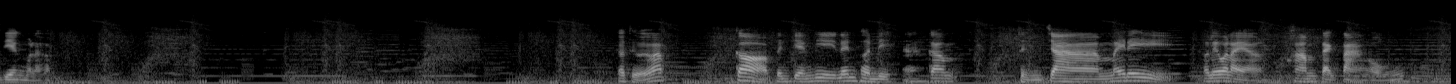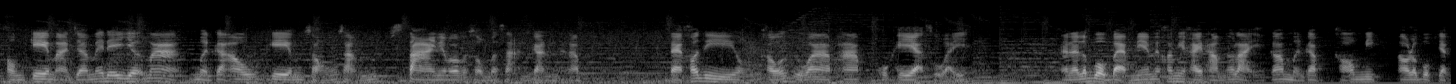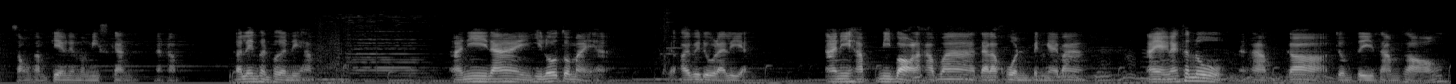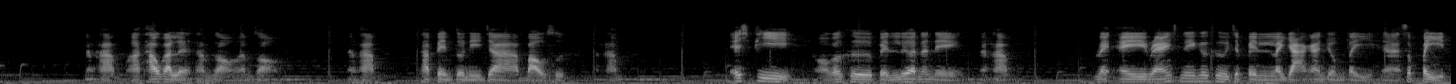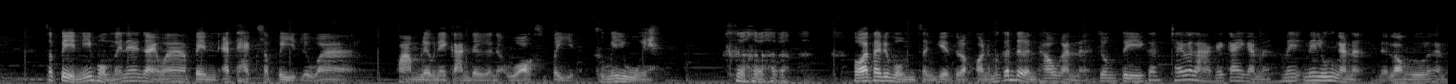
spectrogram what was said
เดี้ยงหมาแล้วครับ ก็ถือว่า ก็เป็นเกมที่เล่นเพลินดีนะก็ถึงจะไม่ได้เขาเรียกว่าอะไรอะความแตกต่างของของเกมอาจจะไม่ได้เยอะมาก เหมือนกับเอาเกม2อสสไตล์เนี่ยมาผสมผสานกันนะครับ แต่ข้อดีของเขาก็คือว่าภาพโอเคอะสวยอะแล้วระบบแบบนี้ไม่ค่อยมีใครทำเท่าไหร่ ก็เหมือนกับเขาเอามิกเอาระบบจาก2อสเกมเนี่ยมามิกซ์กันนะครับ ก็เล่นเพลินๆดีครับ อันนี้ได้ฮีโร่ตัวใหม่ฮะ เดี๋ยวค่อยไปดูรายละเอียด อันนี้ครับมีบอกแล้วครับว่าแต่ละคนเป็นไงบ้างอะอย่างนักธนูนะครับ ก็โจมตี 32 นะครับอะเท่ากันเลย 32 32 นะครับ ถ้าเป็นตัวนี้จะเบาสุดนะครับ HP อ๋อก็คือเป็นเลือดนั่นเองนะครับไอ range นี่ก็คือจะเป็นระยะการโจมตีนะ speed speed นี่ผมไม่แน่ใจว่าเป็น attack speed หรือว่าความเร็วในการเดินอะ walk speed คือไม่รู้ไง เพราะว่าถ้าที่ผมสังเกตตัวละครมันก็เดินเท่ากันนะโจมตีก็ใช้เวลาใกล้ๆกันนะไม่ไม่รู้เหมือนกันอะเดี๋ยวลองดูแล้วกัน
